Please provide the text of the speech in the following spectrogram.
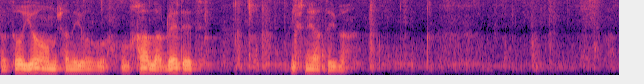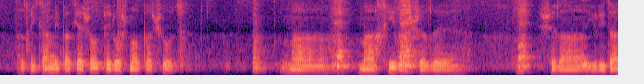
לאותו יום שאני אוכל לרדת לפני הטבע. מכאן מתבקש עוד פירוש מאוד פשוט, מה, מה החידוש של, של הירידה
